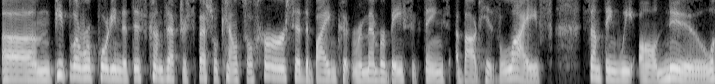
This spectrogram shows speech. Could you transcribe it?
Um, people are reporting that this comes after special counsel Hur said that Biden couldn't remember basic things about his life, something we all knew.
